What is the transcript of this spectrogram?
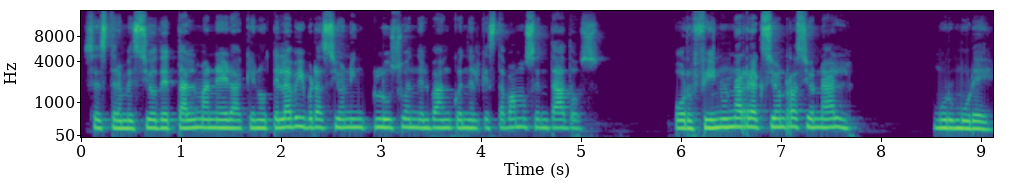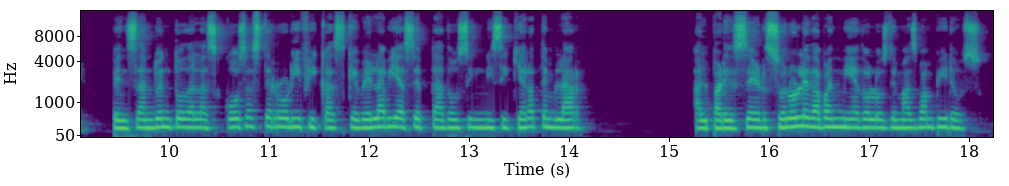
Se estremeció de tal manera que noté la vibración incluso en el banco en el que estábamos sentados. Por fin una reacción racional, murmuré, pensando en todas las cosas terroríficas que Bella había aceptado sin ni siquiera temblar. Al parecer solo le daban miedo los demás vampiros.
